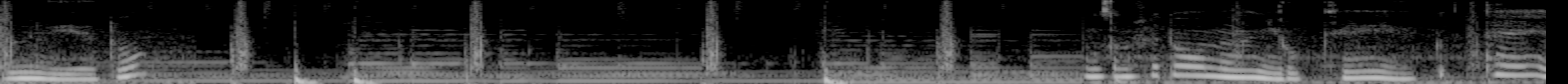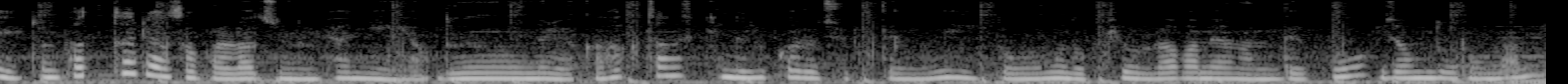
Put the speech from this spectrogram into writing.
눈 위에도 항상 섀도우는 이렇게 끝에 좀 퍼뜨려서 발라주는 편이에요. 눈을 약간 확장시키는 효과를 주기 때문에 너무 높이 올라가면 안 되고 이 정도로만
